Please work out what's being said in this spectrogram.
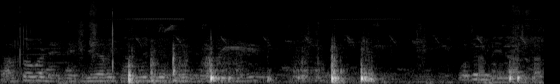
ਸਭ ਤੋਂ ਵੱਡੇ ਟੇਕਰੀ ਦਾ ਵੀ ਕੰਮ ਜਿਹੜੇ ਸਾਨੇ ਨਾਲ ਸਭ।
